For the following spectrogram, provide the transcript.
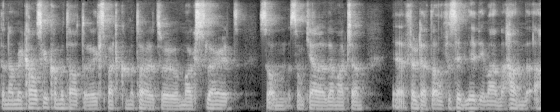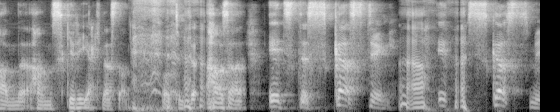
den amerikanska kommentatorn, expertkommentatorn, tror jag var Mark Slurrett, som, som kallade den matchen. Eh, för detta offensiv linjeman, han, han, han skrek nästan. Och tyckte, han sa “It's disgusting! It disgusts me!”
